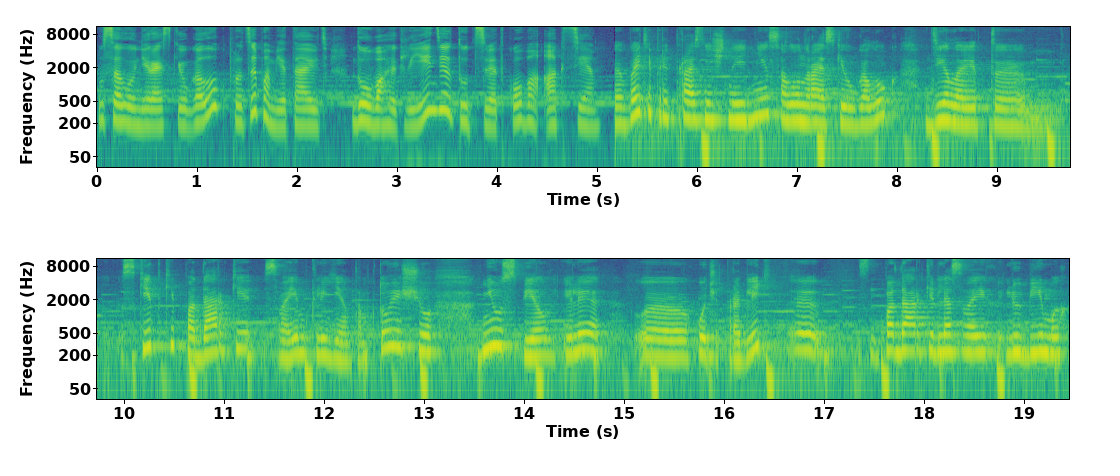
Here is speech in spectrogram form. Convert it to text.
У салоні Райський уголок про це пам'ятають. До уваги клієнтів тут святкова акція. В эти предпраздничные дни салон «Райский уголок» делает э, скидки, подарки своим клиентам. Кто еще не успел или э, хочет продлить э, с- подарки для своих любимых,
